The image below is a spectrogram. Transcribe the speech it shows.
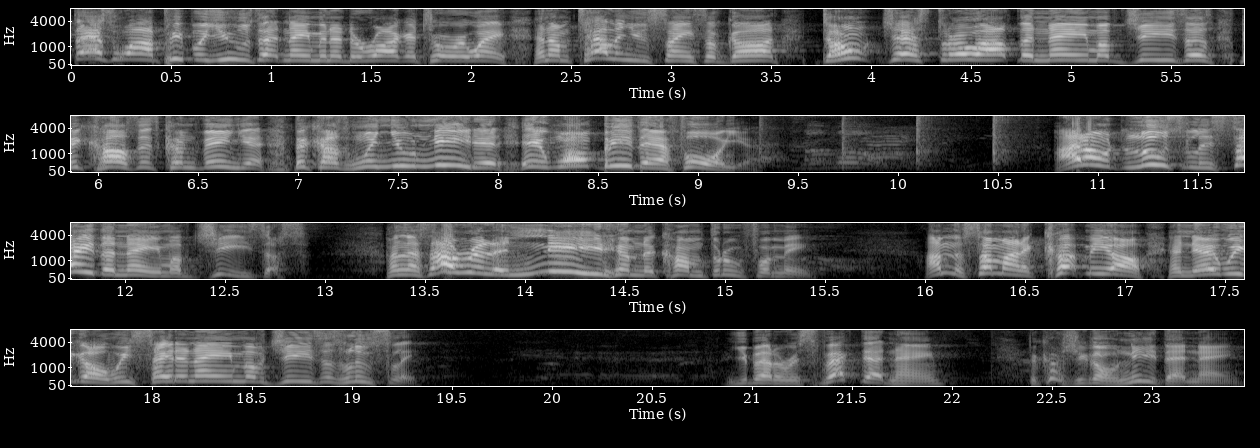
That's why people use that name in a derogatory way. And I'm telling you, saints of God, don't just throw out the name of Jesus because it's convenient, because when you need it, it won't be there for you. I don't loosely say the name of Jesus unless I really need him to come through for me. I'm the, somebody cut me off, and there we go. We say the name of Jesus loosely. You better respect that name because you're going to need that name.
